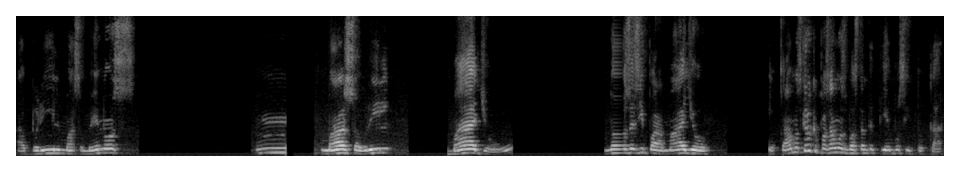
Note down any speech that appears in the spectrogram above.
abril más o menos. Mm, marzo, abril, mayo. No sé si para mayo tocamos, creo que pasamos bastante tiempo sin tocar.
